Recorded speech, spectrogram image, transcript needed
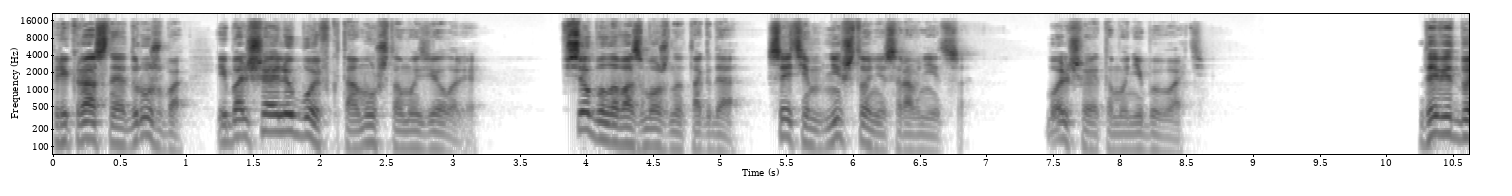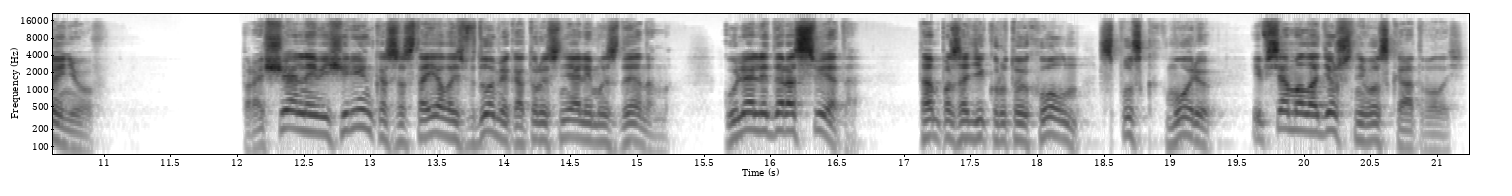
прекрасная дружба и большая любовь к тому, что мы делали. Все было возможно тогда, с этим ничто не сравнится. Больше этому не бывать. Дэвид Бенниофф. Прощальная вечеринка состоялась в доме, который сняли мы с Дэном. Гуляли до рассвета. Там позади крутой холм, спуск к морю, и вся молодежь с него скатывалась.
